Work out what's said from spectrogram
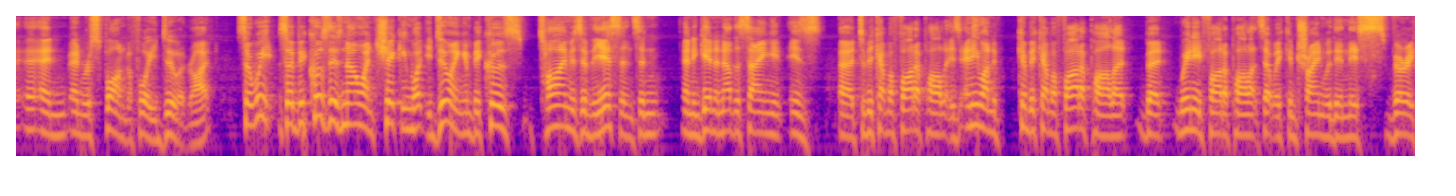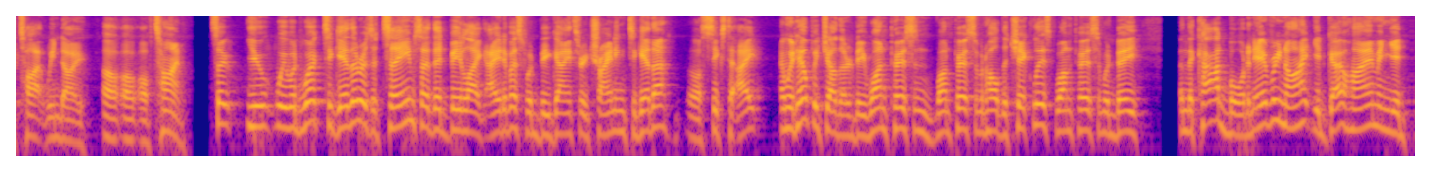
and and respond before you do it, right? So we so because there's no one checking what you're doing, and because time is of the essence, and and again another saying is uh, to become a fighter pilot is anyone can become a fighter pilot, but we need fighter pilots that we can train within this very tight window of, of, of time. So you we would work together as a team. So there'd be like eight of us would be going through training together, or six to eight, and we'd help each other. It'd be one person, one person would hold the checklist, one person would be in the cardboard, and every night you'd go home and you'd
